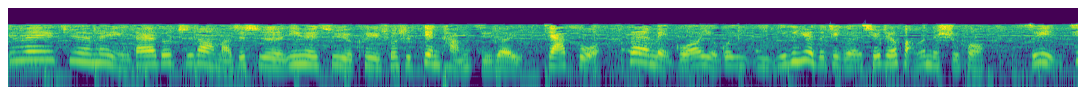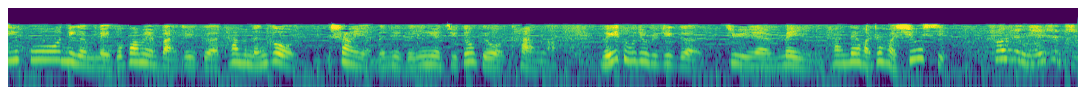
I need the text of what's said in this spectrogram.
因为剧院魅影大家都知道嘛，这是音乐剧可以说是殿堂级的佳作。在美国有过一一个月的这个学者访问的时候。所以几乎那个美国方面把这个他们能够上演的这个音乐剧都给我看了，唯独就是这个剧院魅影，他那会儿正好休息。说是您是只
